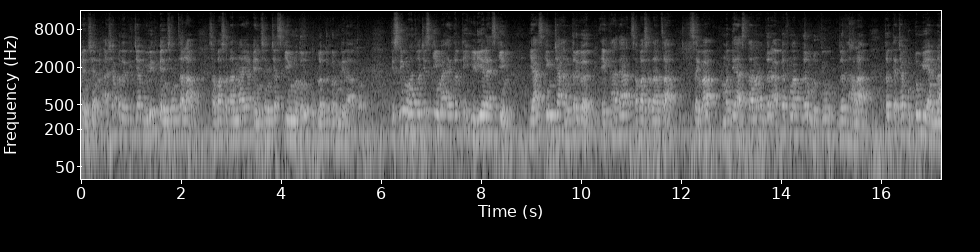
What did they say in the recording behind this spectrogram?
पेन्शन अशा पद्धतीच्या विविध पेन्शनचा लाभ सभासदांना या पेन्शनच्या स्कीममधून उपलब्ध करून दिला जातो. तिसरी महत्त्वाची स्कीम आहे तर ती E D L I scheme या स्कीमच्या अंतर्गत एखाद्या सभासदाचा सेवामध्ये असताना जर अकस्मात जर मृत्यू जर झाला तर त्याच्या कुटुंबियांना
